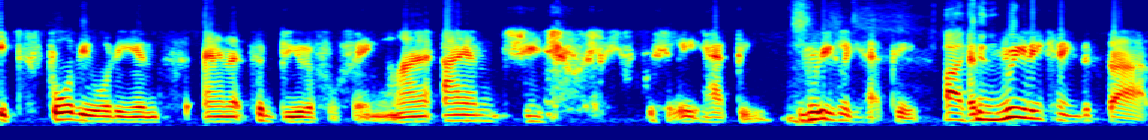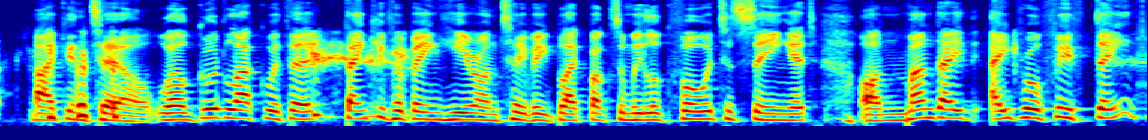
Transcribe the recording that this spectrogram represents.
it's for the audience and it's a beautiful thing. And I, I am genuinely really happy, really happy. I can- and really keen to start. I can tell. Well, good luck with it. Thank you for being here on TV Black Box, and we look forward to seeing it on Monday, April 15th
